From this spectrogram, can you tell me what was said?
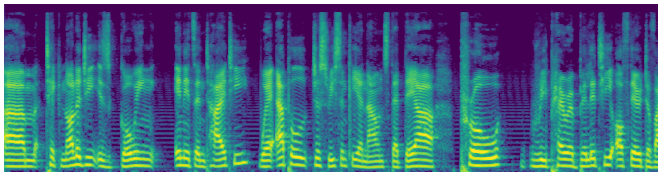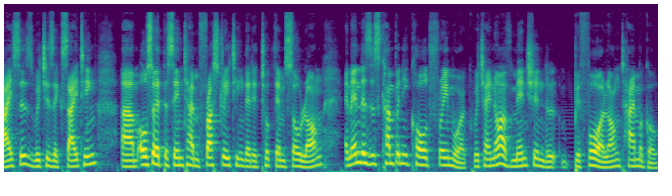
um, technology is going in its entirety, where Apple just recently announced that they are pro repairability of their devices, which is exciting. Um, also, at the same time, frustrating that it took them so long. And then there's this company called Framework, which I know I've mentioned before a long time ago,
